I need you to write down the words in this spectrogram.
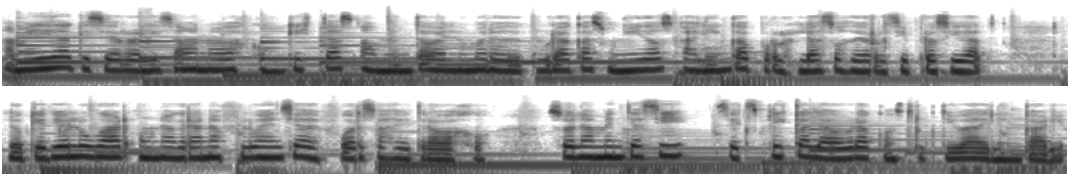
A medida que se realizaban nuevas conquistas, aumentaba el número de curacas unidos al Inca por los lazos de reciprocidad, lo que dio lugar a una gran afluencia de fuerzas de trabajo. Solamente así se explica la obra constructiva del Incario.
